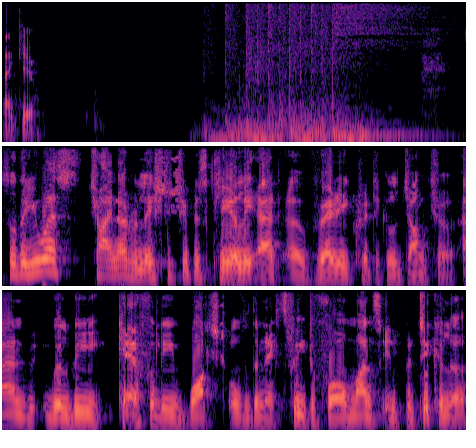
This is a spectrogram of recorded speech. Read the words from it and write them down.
Thank you. So the US China relationship is clearly at a very critical juncture and will be carefully watched over the next three to four months in particular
